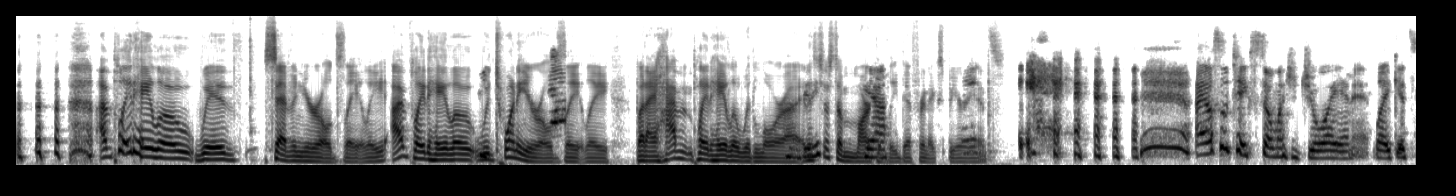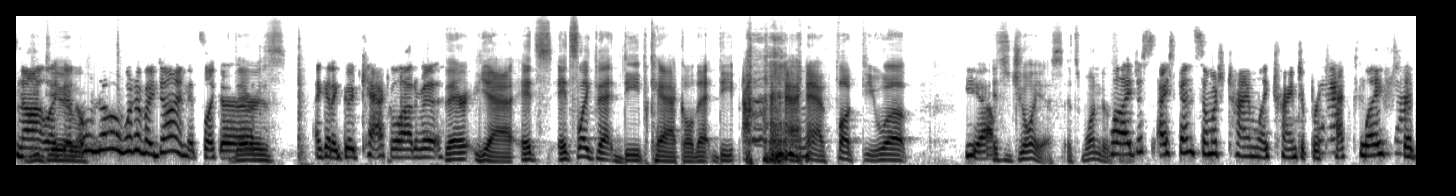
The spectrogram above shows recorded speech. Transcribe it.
I've played Halo with 7-year-olds lately. I've played Halo with 20-year-olds lately, but I haven't played Halo with Laura, and it's just a markedly different experience. I also take so much joy in it. Like it's not You like an, oh no, what have I done? It's like a There's I get a good cackle out of it. There, yeah, it's it's like that deep cackle, that deep mm-hmm. I fucked you up. Yeah. It's joyous. It's wonderful. Well, I just I spend so much time like trying to protect life that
